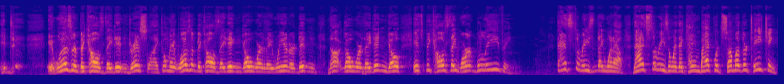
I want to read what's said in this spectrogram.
It, it wasn't because they didn't dress like them. It wasn't because they didn't go where they went or didn't not go where they didn't go. It's because they weren't believing. That's the reason they went out. That's the reason why they came back with some other teaching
